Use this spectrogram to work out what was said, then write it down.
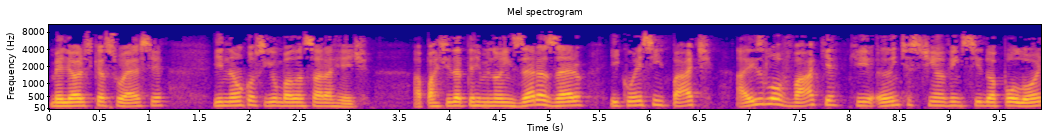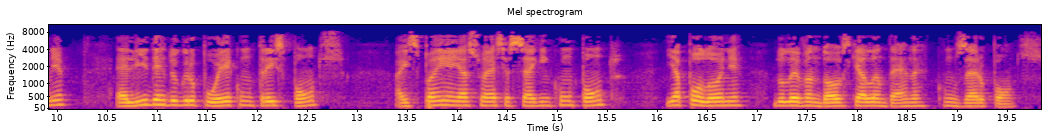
melhores que a Suécia, e não conseguiu balançar a rede. A partida terminou em 0 a 0 e com esse empate, a Eslováquia, que antes tinha vencido a Polônia, é líder do grupo E com 3 pontos. A Espanha e a Suécia seguem com um ponto e a Polônia do Lewandowski é a lanterna com zero pontos.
